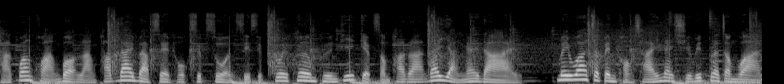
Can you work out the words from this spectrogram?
ขากว้างขวางเบาะหลังพับได้แบบเศษ 60 ส่วน 40 ช่วยเพิ่มพื้นที่เก็บสัมภาระได้อย่างง่ายดาย ไม่ว่าจะเป็นของใช้ในชีวิตประจำวัน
